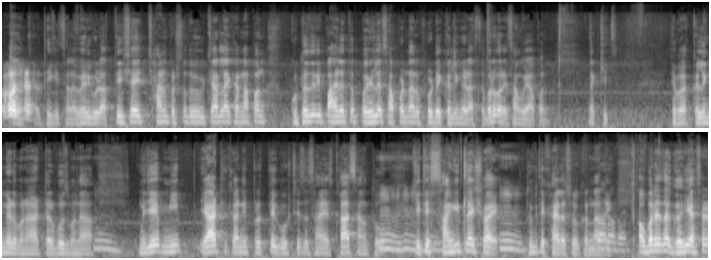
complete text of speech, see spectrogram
हो सर. ठीक आहे चला. व्हेरी गुड अतिशय छान प्रश्न तुम्ही विचारलाय कारण आपण कुठं जरी पाहिलं तर पहिलं सापडणारं फ्रूट हे कलिंगड असतं. बरोबर आहे? सांगूया आपण. नक्कीच. हे बघा कलिंगड म्हणा टरबूज म्हणा म्हणजे मी या ठिकाणी प्रत्येक गोष्टीचं सायन्स का सांगतो? की ते सांगितल्याशिवाय तुम्ही ते खायला सुरू करणार नाही. अहो बरेचदा घरी असं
